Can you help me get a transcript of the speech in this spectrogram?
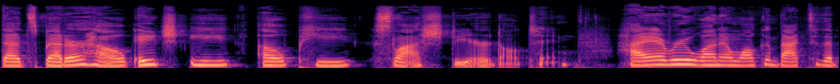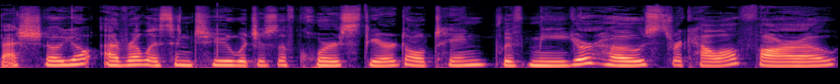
that's BetterHelp, H-E-L-P slash Dear Adulting. Hi everyone and welcome back to the best show you'll ever listen to, which is of course Dear Adulting, with me, your host, Raquel Alfaro.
